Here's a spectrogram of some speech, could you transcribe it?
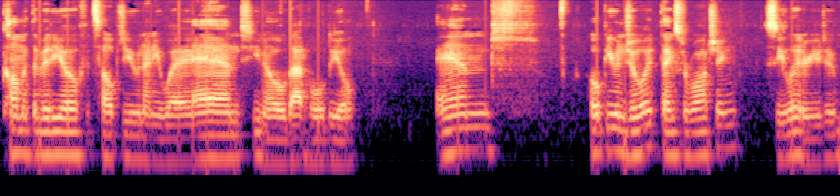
comment the video if it's helped you in any way, and, you know, that whole deal. And hope you enjoyed. Thanks for watching. See you later, YouTube.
